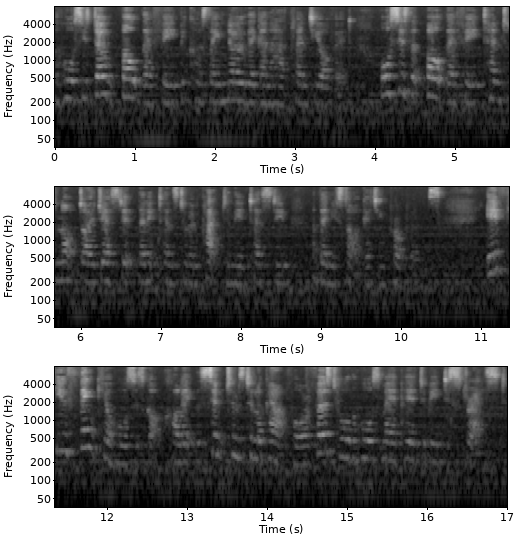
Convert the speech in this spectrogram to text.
The horses don't bolt their feed because they know they're going to have plenty of it. Horses that bolt their feed tend to not digest it, then it tends to impact in the intestine, and then you start getting problems. If you think your horse has got colic, the symptoms to look out for are first of all the horse may appear to be distressed.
